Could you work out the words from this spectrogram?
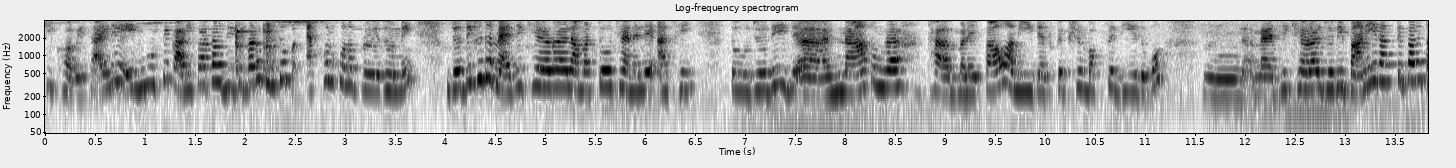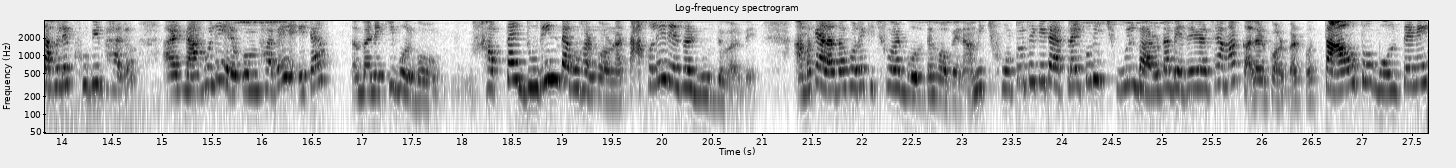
ঠিক হবে। চাইলে এই মুহূর্তে কারি পাতাও দিতে পারো, কিন্তু এখন কোনো প্রয়োজন নেই। যদি সেটা ম্যাজিক হেয়ার অয়েল আমার তো চ্যানেলে আছেই। তো যদি না তোমরা মানে পাও, আমি ডেসক্রিপশন বক্সে দিয়ে দেবো। ম্যাজিক হেয়ার অয়েল যদি বানিয়ে রাখতে পারো, তাহলে খুবই ভালো। আর না হলে এরকমভাবে এটা মানে কি বলব সপ্তাহে দুদিন ব্যবহার করো না, তাহলেই রেজাল্ট বুঝতে পারবে। আমাকে আলাদা করে কিছু আর বলতে হবে না। আমি ছোট থেকে এটা অ্যাপ্লাই করি, চুল বারোটা বেজে গেছে আমার কালার করবার পর। তাও তো বলতে নেই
